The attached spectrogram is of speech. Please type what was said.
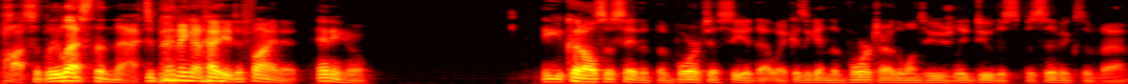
Possibly less than that, depending on how you define it. Anywho. You could also say that the Vorta see it that way, because again, the Vorta are the ones who usually do the specifics of that.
